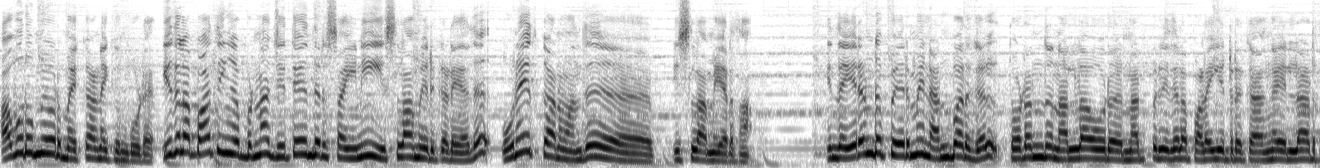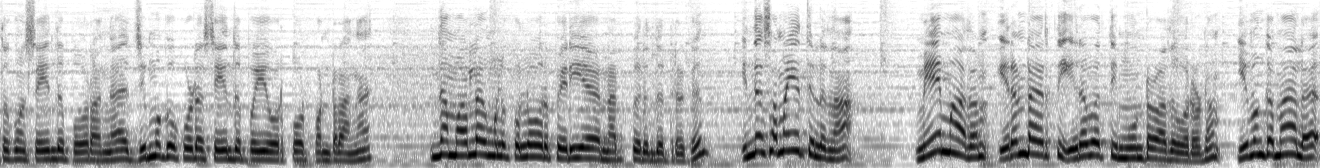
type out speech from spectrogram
அவருமே ஒரு மெக்கானிக்கும் கூட. இதுல பாத்தீங்க அப்படின்னா ஜிதேந்தர் சைனி இஸ்லாமியர் கிடையாது. உனேத்கான் வந்து இஸ்லாமியர் தான். இந்த இரண்டு பேருமே நண்பர்கள். தொடர்ந்து நல்ல ஒரு நட்பு இதில் பழகிட்டு இருக்காங்க எல்லா இடத்துக்கும் சேர்ந்து போறாங்க. ஜிம்முக்கு கூட சேர்ந்து போய் ஒர்க் அவுட் பண்றாங்க. இந்த மாதிரிலாம் அவங்களுக்குள்ள ஒரு பெரிய நட்பு இருந்துட்டு இருக்கு இந்த சமயத்துல தான் மே மாதம் இரண்டாயிரத்தி இருபத்தி மூன்றாவது வருடம் இவங்க மேல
